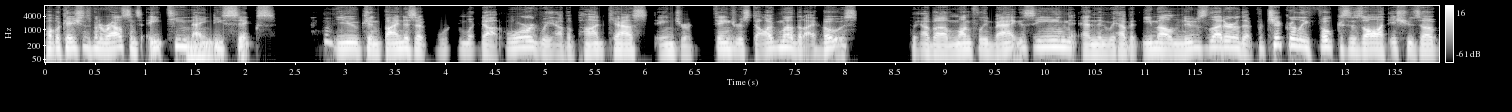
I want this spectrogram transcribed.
publication's been around since 1896. Hmm. You can find us at wordandway.org. We have a podcast, Danger, Dangerous Dogma, that I host. We have a monthly magazine, and then we have an email newsletter that particularly focuses all on issues of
